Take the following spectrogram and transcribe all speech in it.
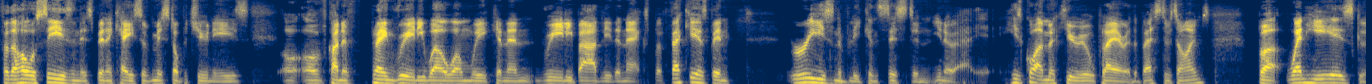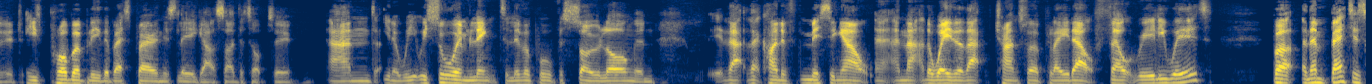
for the whole season, it's been a case of missed opportunities of, of kind of playing really well one week and then really badly the next. But Fekir has been reasonably consistent. You know, eh, he's quite a mercurial player at the best of times. But when he is good, he's probably the best player in this league outside the top two. And you know, we, we saw him linked to Liverpool for so long, and that that kind of missing out and that the way that that transfer played out felt really weird. But and then Betis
